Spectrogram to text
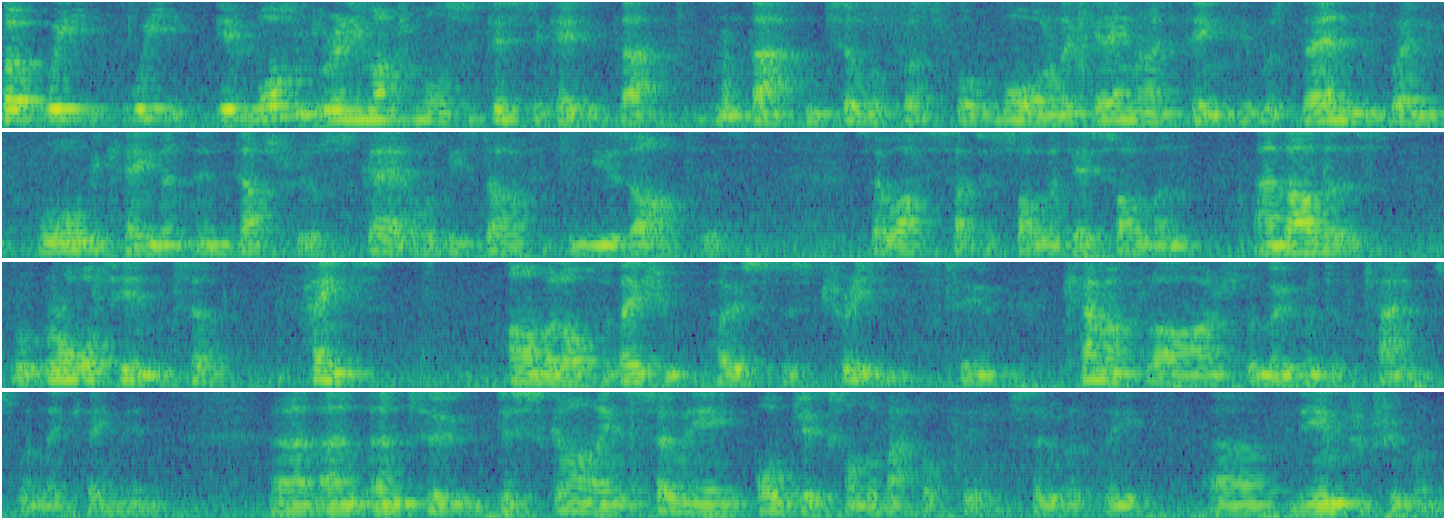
but we, we, it wasn't really much more sophisticated that, than that until the First World War. And again, I think it was then when war became an industrial scale that we started to use artists. So artists such as Solomon J. Solomon and others were brought in to paint armoured observation posts as trees, to camouflage the movement of tanks when they came in, uh, and, and to disguise so many objects on the battlefield so that the uh, the infantryman,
